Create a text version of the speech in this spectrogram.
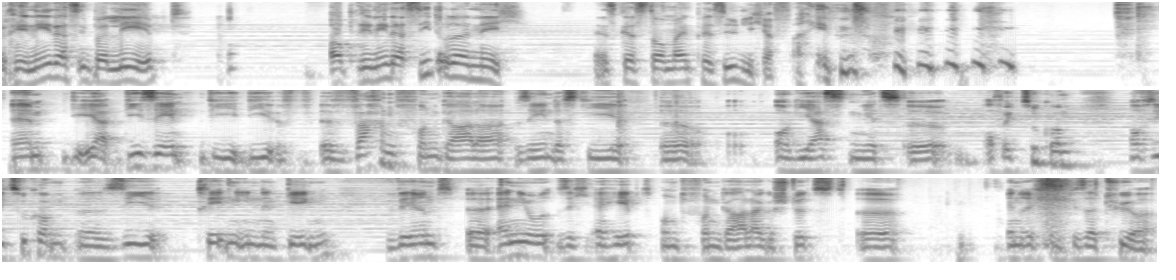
René das überlebt, ob René das sieht oder nicht, ist Gaston mein persönlicher Feind. ähm, die, ja, die sehen, die, die Wachen von Gala sehen, dass die äh, Orgiasten jetzt äh, auf euch zukommen, auf sie zukommen. Äh, sie treten ihnen entgegen, während äh, Ennio sich erhebt und von Gala gestützt äh, in Richtung dieser Tür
